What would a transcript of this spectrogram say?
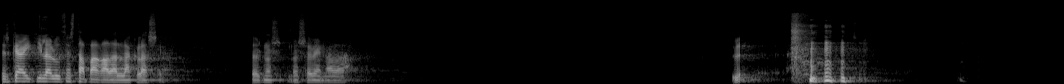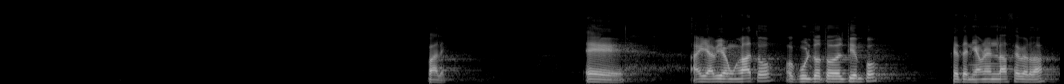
Es que aquí la luz está apagada en la clase, entonces no, no se ve nada. vale. Eh, ahí había un gato oculto todo el tiempo que tenía un enlace, ¿verdad?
